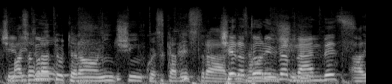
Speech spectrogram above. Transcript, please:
Sì, ma tu. soprattutto erano in cinque scapestrati C'era Tony Fernandez a-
